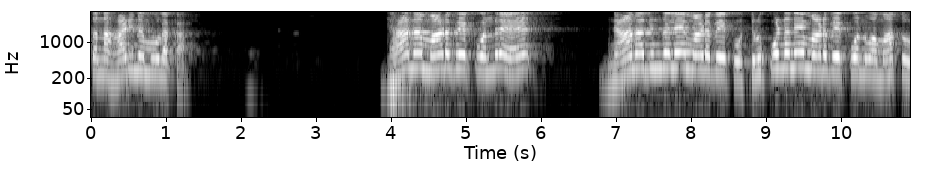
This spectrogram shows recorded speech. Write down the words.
ತನ್ನ ಹಾಡಿನ ಮೂಲಕ. ಧ್ಯಾನ ಮಾಡಬೇಕು ಅಂದರೆ ಜ್ಞಾನದಿಂದಲೇ ಮಾಡಬೇಕು, ತಿಳ್ಕೊಂಡನೇ ಮಾಡಬೇಕು ಅನ್ನುವ ಮಾತು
